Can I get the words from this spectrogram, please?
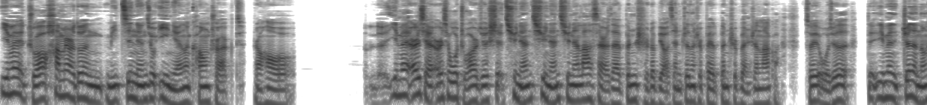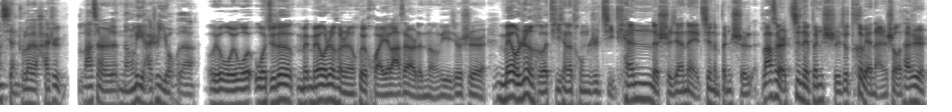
因为主要汉密尔顿明今年就一年的 contract，然后，呃因为而且而且我主要是觉得是去年去年去年拉塞尔在奔驰的表现真的是被奔驰本身拉垮，所以我觉得，因为真的能显出来，还是拉塞尔的能力还是有的。我我我我觉得没没有任何人会怀疑拉塞尔的能力，就是没有任何提前的通知，几天的时间内进了奔驰，拉塞尔进那奔驰就特别难受，他是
